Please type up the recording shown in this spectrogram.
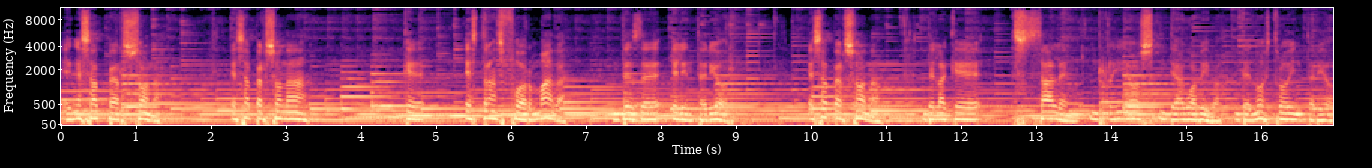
en esa persona, esa persona que es transformada desde el interior, esa persona de la que salen ríos de agua viva de nuestro interior.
